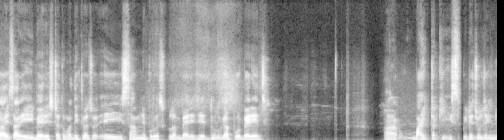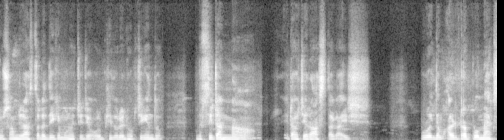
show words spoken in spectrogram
গাইস আর এই ব্যারেজটা তোমরা দেখতে পাচ্ছ, এই সামনে প্রবেশ করলাম ব্যারেজে দুর্গাপুর ব্যারেজ আর বাইকটা কি স্পিডে চলছে কিন্তু সামনে রাস্তাটা দেখে মনে হচ্ছে যে ওর ভেতরে ঢুকছে কিন্তু। সেটা না, এটা হচ্ছে রাস্তা গাইস পুরো একদম আলট্রা প্রো ম্যাক্স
